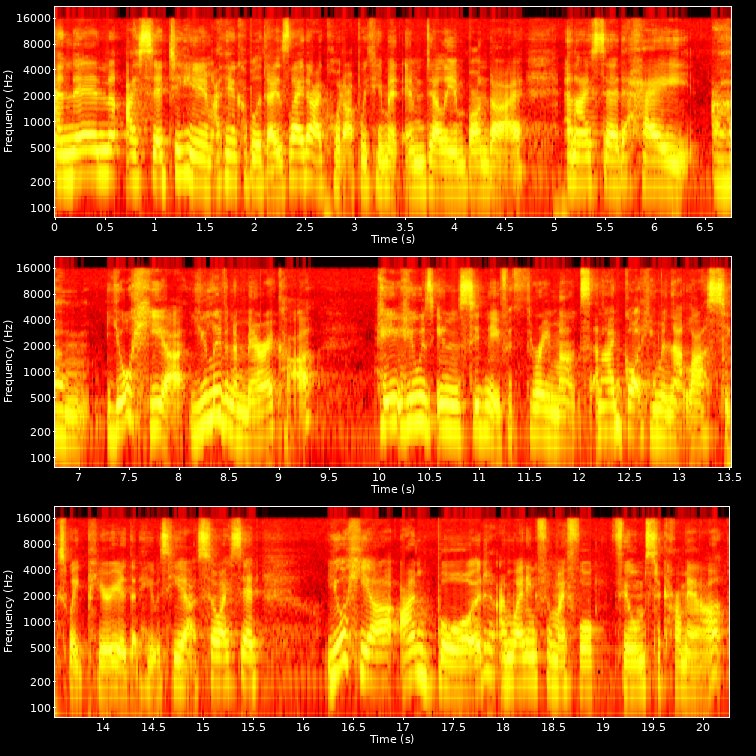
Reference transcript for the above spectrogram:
And then I said to him, I think a couple of days later, I caught up with him at M Deli in Bondi, and I said, Hey, um, you're here. You live in America. He, he was in Sydney for three months, and I got him in that last six week period that he was here. So I said, You're here. I'm bored. I'm waiting for my four films to come out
